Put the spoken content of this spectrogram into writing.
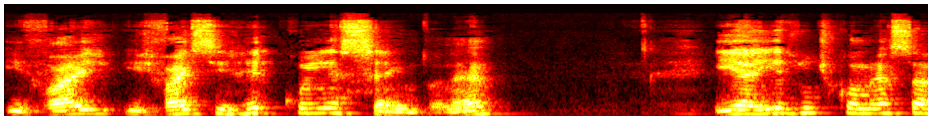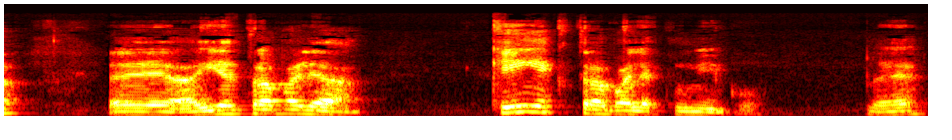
e, e, vai, e vai se reconhecendo, né? E aí a gente começa é, aí a trabalhar. Quem é que trabalha comigo? Né?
